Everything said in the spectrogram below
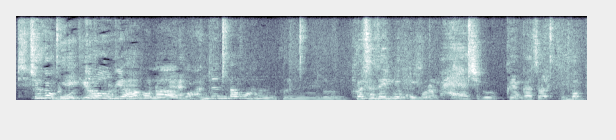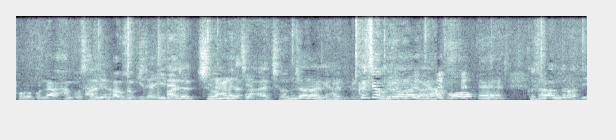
제가 그못 얘기요. 들어오게 하거나 네. 뭐안 된다고 하는 그런 거는. 그 선생님이 공부를 많이 하시고 그냥 가서 덮어놓고 나 한국 사진 아니요. 방송 기자 이래 아주 점. 아, 점잖하게 하죠. 그죠? 점잖하게 하고 예. 그 사람들한테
